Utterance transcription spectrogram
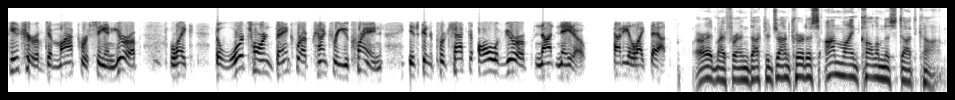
future of democracy in Europe, like the war torn, bankrupt country Ukraine is going to protect all of Europe, not NATO. How do you like that? All right, my friend, Dr. John Curtis, onlinecolumnist.com.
